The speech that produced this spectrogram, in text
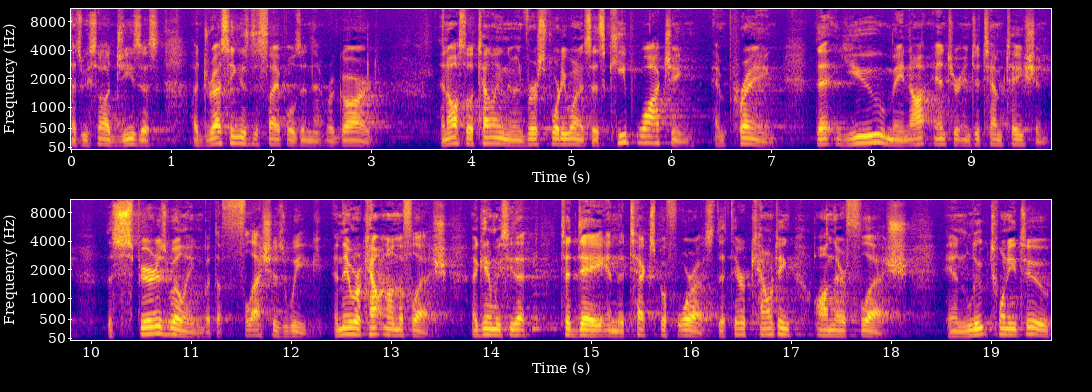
as we saw Jesus addressing His disciples in that regard. And also telling them in verse 41, it says, Keep watching and praying that you may not enter into temptation. The spirit is willing, but the flesh is weak. And they were counting on the flesh. Again, we see that today in the text before us, that they're counting on their flesh. In Luke 22,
